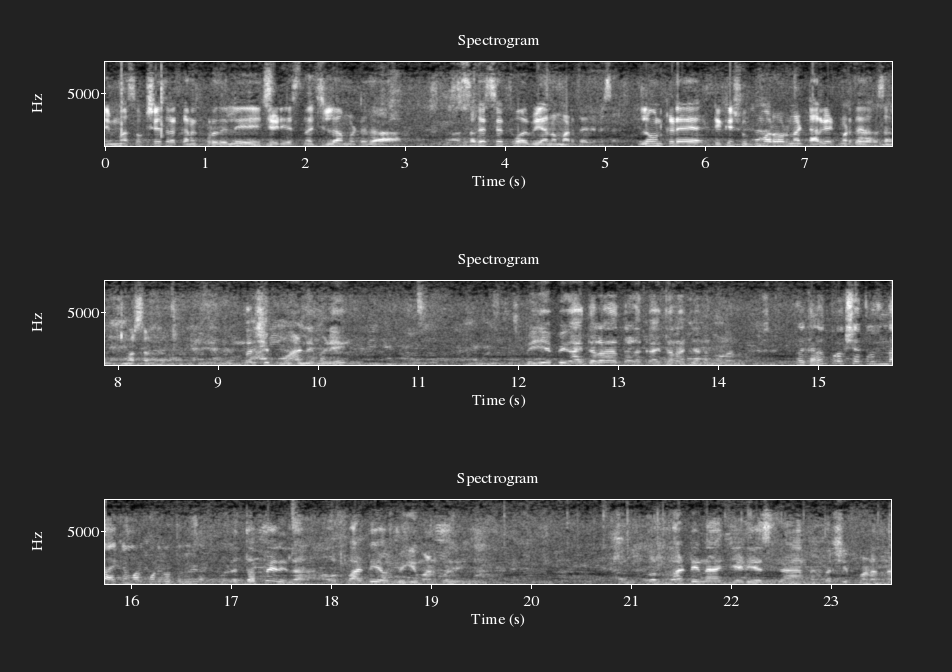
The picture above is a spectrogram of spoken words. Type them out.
ನಿಮ್ಮ ಸ್ವಕ್ಷೇತ್ರ ಕನಕಪುರದಲ್ಲಿ ಜೆ ಡಿ ಎಸ್ನ ಜಿಲ್ಲಾ ಮಟ್ಟದ ಸದಸ್ಯತ್ವ ಅಭಿಯಾನ ಮಾಡ್ತಾ ಇದ್ದಾರೆ ಸರ್. ಇಲ್ಲ ಒಂದು ಕಡೆ ಡಿ ಕೆ ಶಿವಕುಮಾರ್ ಅವ್ರನ್ನ ಟಾರ್ಗೆಟ್ ಮಾಡ್ತಾ ಇದ್ದಾರೆ ಸರ್ ಕುಮಾರಸ್ವಾಮಿ ಅವರು. ಮೆಂಬರ್ಶಿಪ್ ಮಾಡಲಿ ಬಿಡಿ. ಬಿ ಜೆ ಪಿಗೆ ಆಯ್ತಾರ ದಳಕ್ಕೆ ಆಯ್ತಾರ ಜನ ನೋಡೋಣ. ಕನಕಪುರ ಕ್ಷೇತ್ರದಿಂದ ಆಯ್ಕೆ ಮಾಡ್ಕೊಂಡಿರೋದು ಸರ್. ಒಳ್ಳೆ ತಪ್ಪೇನಿಲ್ಲ. ಅವ್ರ ಪಾರ್ಟಿ ಅವ್ರು ಬಿಗಿ ಮಾಡ್ಕೊಳ್ಳಿ. ಅವ್ರ ಪಾರ್ಟಿನ ಜೆ ಡಿ ಎಸ್ನ ಮೆಂಬರ್ಶಿಪ್ ಮಾಡೋದನ್ನ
